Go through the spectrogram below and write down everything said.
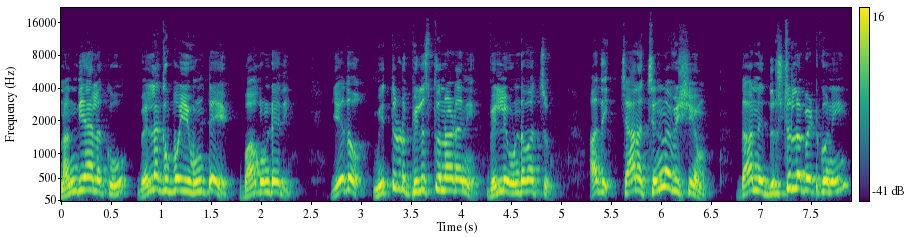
నంద్యాలకు వెళ్ళకపోయి ఉంటే బాగుండేది. ఏదో మిత్రుడు పిలుస్తున్నాడని వెళ్ళి ఉండవచ్చు. అది చాలా చిన్న విషయం. దాన్ని దృష్టిలో పెట్టుకుని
